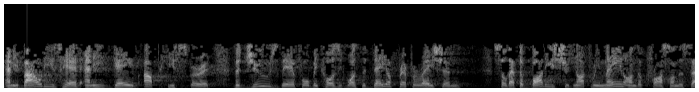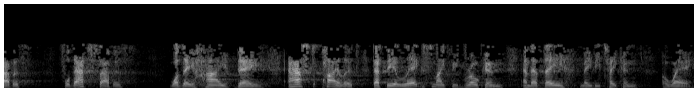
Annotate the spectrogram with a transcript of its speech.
And he bowed his head and he gave up his spirit. The Jews therefore, because it was the day of preparation, so that the bodies should not remain on the cross on the Sabbath, for that Sabbath was a high day, asked Pilate that their legs might be broken and that they may be taken away.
